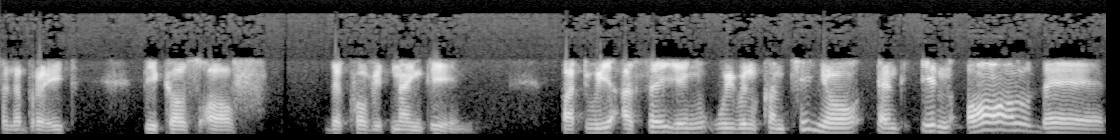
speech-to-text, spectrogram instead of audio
celebrate because of the COVID 19. But we are saying we will continue, and in all the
